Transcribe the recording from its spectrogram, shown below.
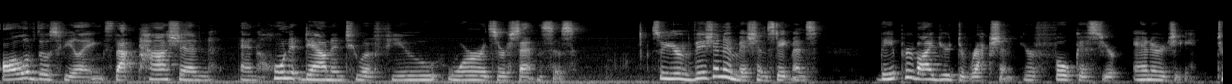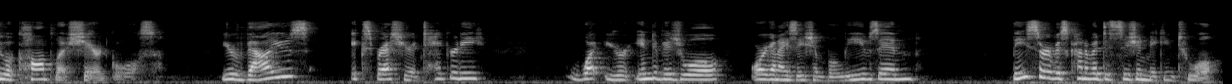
all of those feelings, that passion, and hone it down into a few words or sentences. So, your vision and mission statements, they provide your direction, your focus, your energy to accomplish shared goals. Your values express your integrity, what your individual organization believes in. They serve as kind of a decision making tool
